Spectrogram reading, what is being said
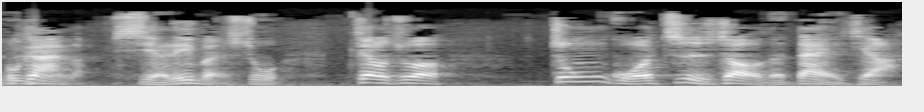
不干了，写了一本书。叫做《中国制造的代价》。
